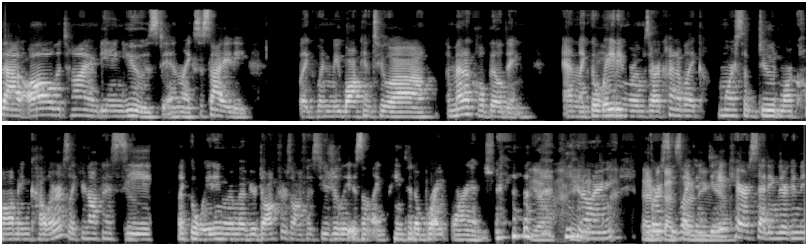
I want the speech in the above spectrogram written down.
that all the time being used in like society. Like when we walk into a, a medical building and like the Oh, waiting rooms are kind of like more subdued, more calming colors. Like you're not going to Yeah. see like the waiting room of your doctor's office usually isn't like painted a bright orange. yeah. you know what I mean? That'd Versus like a concerning. Yeah. daycare setting, they're going to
